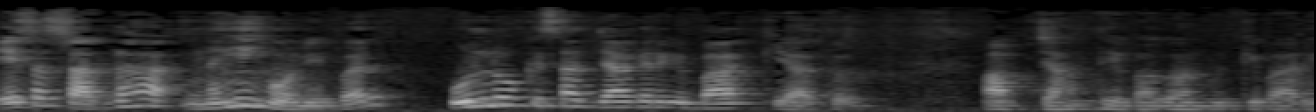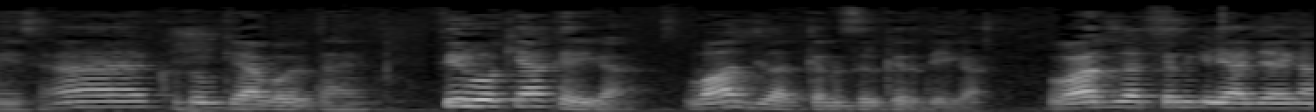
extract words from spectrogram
ऐसा श्रद्धा नहीं होने पर उन लोग के साथ जाकर के बात किया तो आप जानते भगवान बुद्ध के बारे में तो क्या बोलता है। फिर वो क्या करेगा? वाद विवाद करना शुरू कर देगा। वाद विवाद करने के लिए आ जाएगा।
